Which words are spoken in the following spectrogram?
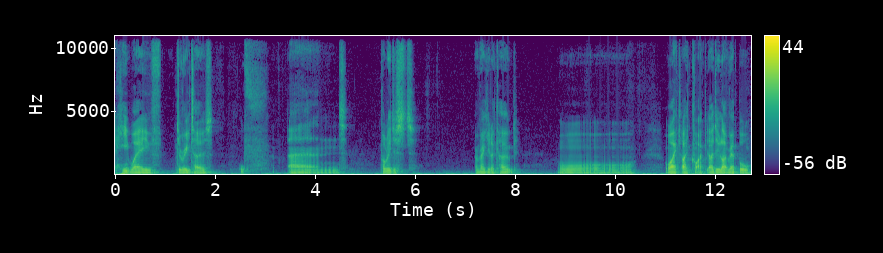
Heatwave Doritos Oof. and probably just a regular Coke, or or I I, quite, I do like Red Bull.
